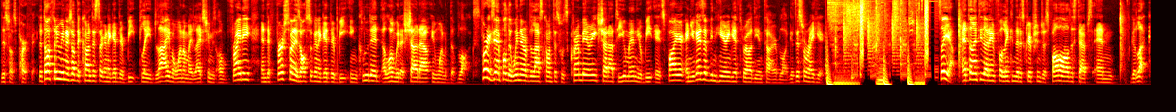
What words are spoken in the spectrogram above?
this one's perfect. The top three winners of the contest are gonna get their beat played live on one of my live streams on Friday, and the first one is also gonna get their beat included along with a shout out in one of the vlogs. For example, the winner of the last contest was Cranberry. Shout out to you, man. Your beat is fire, and you guys have been hearing it throughout the entire vlog. It's this one right here. So yeah, edtalenti.info, link in the description. Just follow all the steps, and good luck.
